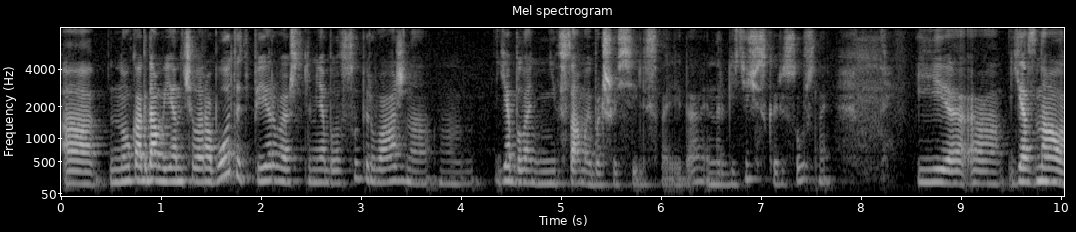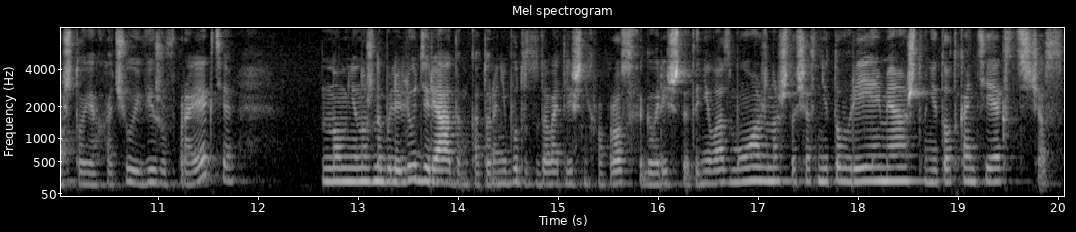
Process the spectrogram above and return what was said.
А, но когда я начала работать, первое, что для меня было супер важно, я была не в самой большой силе своей, да, энергетической, ресурсной. И а, я знала, что я хочу и вижу в проекте, но мне нужны были люди рядом, которые не будут задавать лишних вопросов и говорить, что это невозможно, что сейчас не то время, что не тот контекст. Сейчас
